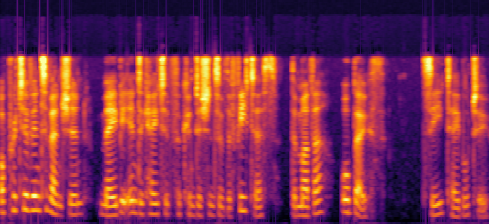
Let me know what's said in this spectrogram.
Operative intervention may be indicated for conditions of the fetus, the mother, or both. See Table 2.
